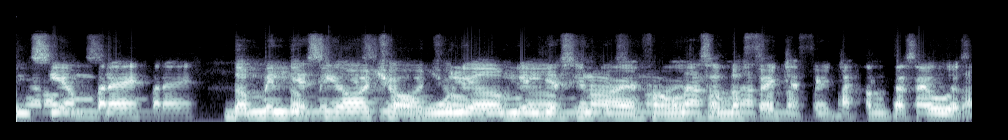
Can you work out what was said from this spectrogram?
diciembre 2018 o julio 2019, fue una de esas dos fechas, estoy bastante seguro.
